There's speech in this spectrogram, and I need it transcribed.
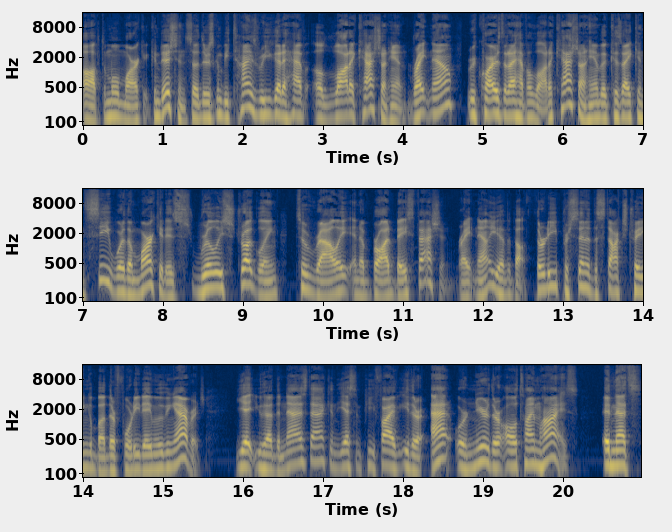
optimal market conditions. So there's going to be times where you got to have a lot of cash on hand. Right now requires that I have a lot of cash on hand because I can see where the market is really struggling to rally in a broad-based fashion. Right now you have about 30% of the stocks trading above their 40-day moving average. Yet you have the Nasdaq and the S&P 5 either at or near their all-time highs. And that's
